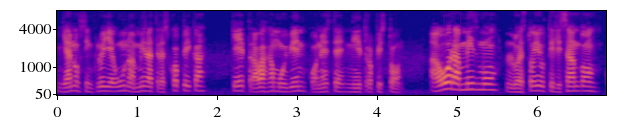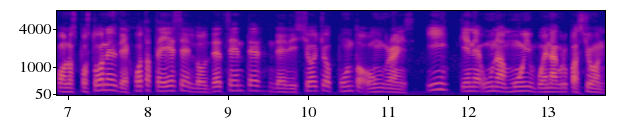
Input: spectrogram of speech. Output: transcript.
ya nos incluye una mira telescópica que trabaja muy bien con este nitropistón. Ahora mismo lo estoy utilizando con los postones de JTS, los Dead Center de 18.1 grains y tiene una muy buena agrupación.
